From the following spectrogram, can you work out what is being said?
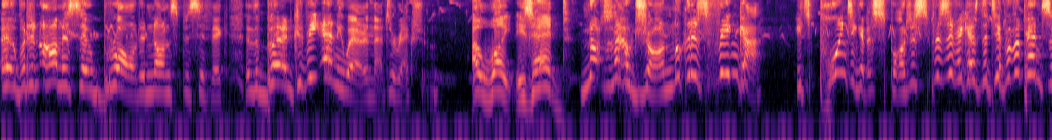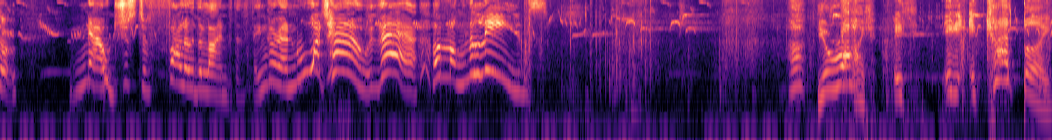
Oh, but an arm is so broad and non-specific. The bird could be anywhere in that direction. Oh, wait, his head. Not now, John. Look at his finger. It's pointing at a spot as specific as the tip of a pencil. Now, just to follow the line with the finger, and what ho! There, among the leaves. You're right. It, it, it can't be.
